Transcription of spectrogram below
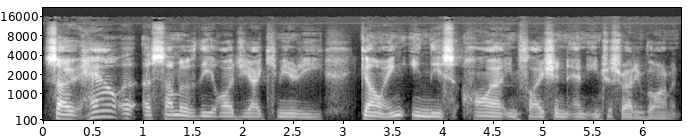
So, how are some of the IGA community going in this higher inflation and interest rate environment?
